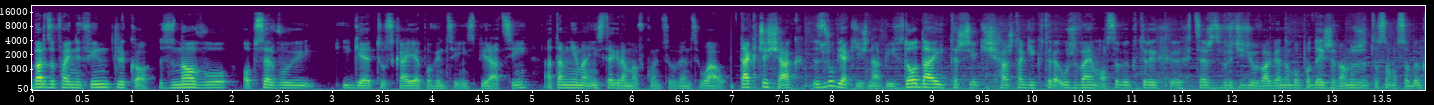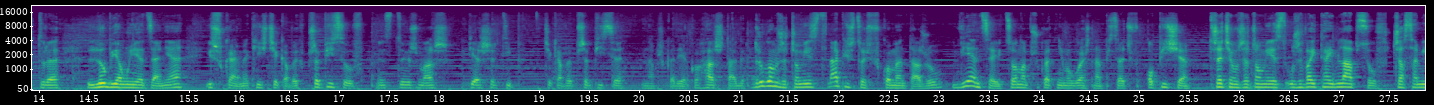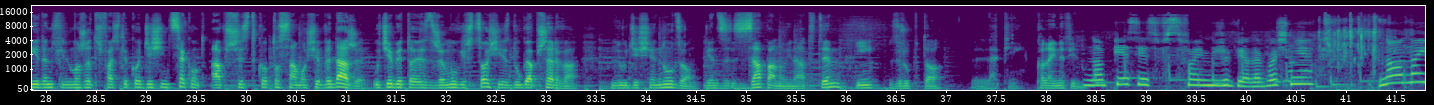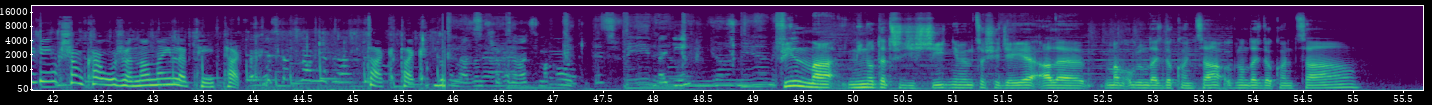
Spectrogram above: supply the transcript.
Bardzo fajny film, tylko znowu obserwuj IG Tuskaje po więcej inspiracji, a tam nie ma Instagrama w końcu, więc wow. Tak czy siak, zrób jakiś napis. Dodaj też jakieś hasztagi, które używają osoby, których chcesz zwrócić uwagę, no bo podejrzewam, że to są osoby, które lubią jedzenie i szukają jakichś ciekawych przepisów, więc tu już masz pierwszy tip ciekawe przepisy, na przykład jako hashtag. Drugą rzeczą jest napisz coś w komentarzu, więcej, co na przykład nie mogłaś napisać w opisie. Trzecią rzeczą jest używaj timelapsów. Czasami jeden film może trwać tylko 10 sekund, a wszystko to samo się wydarzy. U ciebie to jest, że mówisz coś, jest długa przerwa. Ludzie się nudzą, więc zapanuj nad tym i zrób to lepiej. Kolejny film. No pies jest w swoim żywiole. Właśnie, no największą kałużę, no najlepiej, tak. Tak, tak. Film ma minutę 30, nie wiem co się dzieje, ale mam oglądać do końca. Oglądać do końca.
